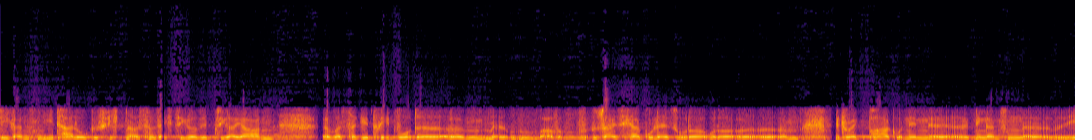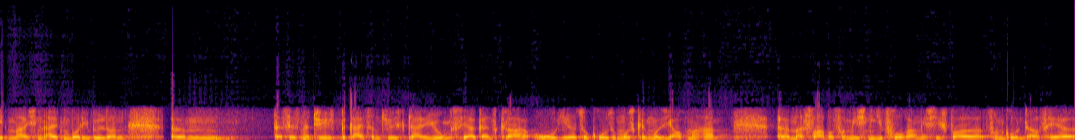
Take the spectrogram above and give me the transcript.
die ganzen Italo-Geschichten aus den 60er, 70er Jahren, äh, was da gedreht wurde, ähm, äh, sei es Herkules oder, oder äh, ähm, mit Rec Park und den, äh, den ganzen äh, ehemaligen alten Bodybuildern. Ähm, das ist natürlich, begeistert natürlich kleine Jungs, ja, ganz klar. Oh, hier so große Muskeln muss ich auch mal haben. Ähm, es war aber für mich nie vorrangig. Ich war von Grund auf her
